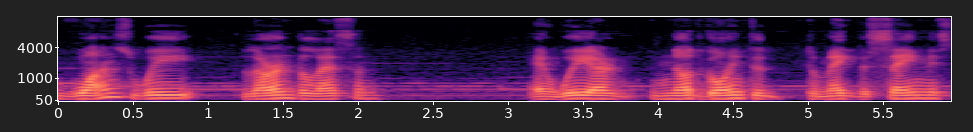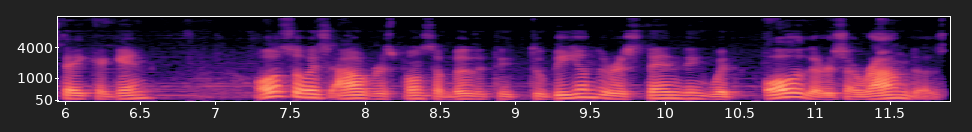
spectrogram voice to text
once we learn the lesson and we are not going to, to make the same mistake again, also, it's our responsibility to be understanding with others around us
